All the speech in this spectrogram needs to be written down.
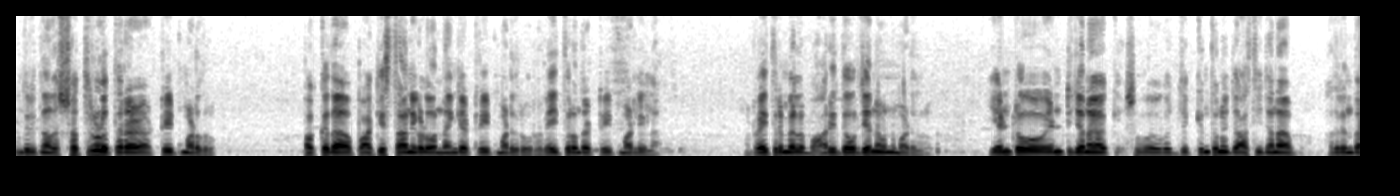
ಒಂದು ರೀತಿಯಾದ ಶತ್ರುಗಳ ಥರ ಟ್ರೀಟ್ ಮಾಡಿದ್ರು. ಪಕ್ಕದ ಪಾಕಿಸ್ತಾನಿಗಳು ಅನ್ನಂಗೆ ಟ್ರೀಟ್ ಮಾಡಿದ್ರು. ಅವರು ರೈತರು ಅಂತ ಟ್ರೀಟ್ ಮಾಡಲಿಲ್ಲ. ರೈತರ ಮೇಲೆ ಭಾರಿ ದೌರ್ಜನ್ಯವನ್ನು ಮಾಡಿದರು. ಎಂಟು ಎಂಟು ಜನಕ್ಕಿಂತನೂ ಜಾಸ್ತಿ ಜನ ಅದರಿಂದ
